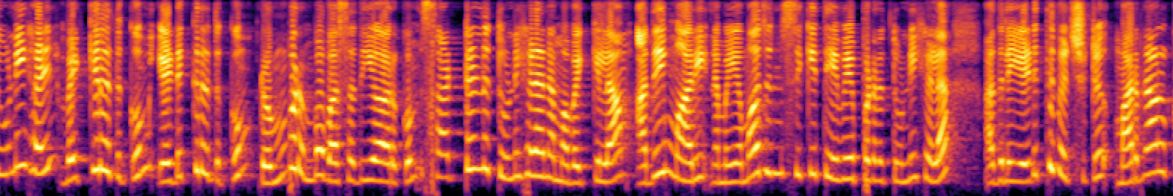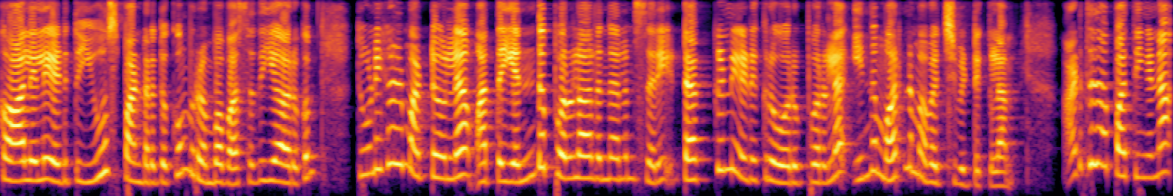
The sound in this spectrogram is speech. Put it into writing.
துணிகள் வைக்கிறதுக்கும் எடுக்கிறதுக்கும் ரொம்ப ரொம்ப வசதியாக இருக்கும். சட்டுன்னு துணிகளை நம்ம வைக்கலாம். அதே மாதிரி நம்ம எமர்ஜென்சிக்கு தேவைப்படுற துணிகளை அதில் எடுத்து வச்சுட்டு மறுநாள் காலையில் எடுத்து யூஸ் பண்ணுறதுக்கும் ரொம்ப வசதியாக இருக்கும். துணிகள் மட்டும் இல்லை மற்ற எந்த பொருளாக இருந்தாலும் சரி டக்குன்னு எடுக்கிற ஒரு பொருளை இந்த மாதிரி நம்ம வச்சு விட்டுக்கலாம். அடுத்ததாக பார்த்தீங்கன்னா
